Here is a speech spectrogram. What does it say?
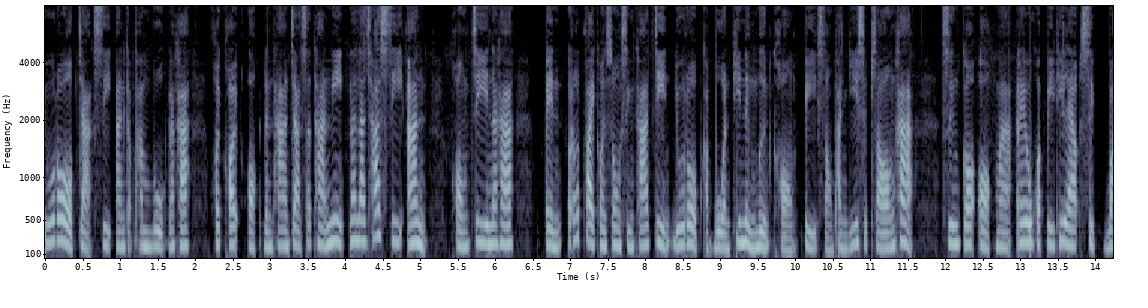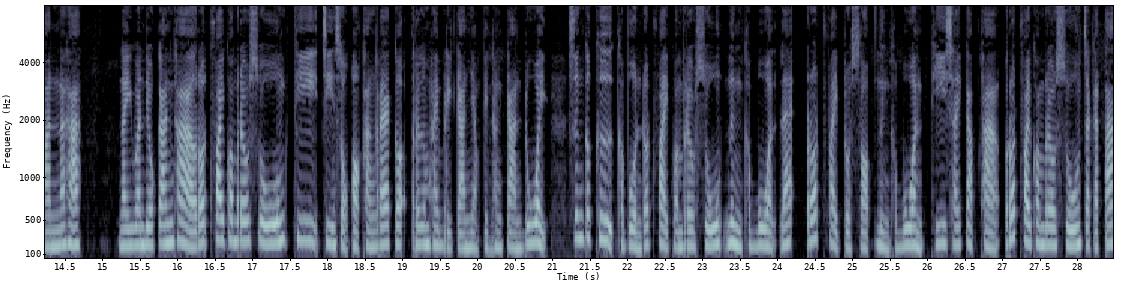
ยุโรปจากซีอันกับฮัมบูร์กนะคะ ค่อยๆ ออกเดินทางจากสถานีนานาชาติซีอันของจีนนะคะ เป็นรถไฟขนส่งสินค้าจีนยุโรปขบวนที่ 10,000 ของปี 2022 ค่ะ ซึ่งก็ออกมาเร็วกว่าปีที่แล้ว 10 วันนะคะ ในวันเดียวกันค่ะ รถไฟความเร็วสูงที่จีนส่งออกครั้งแรกก็เริ่มให้บริการอย่างเป็นทางการด้วย ซึ่งก็คือขบวนรถไฟความเร็วสูง 1 ขบวน และรถไฟตรวจสอบ 1 ขบวน ที่ใช้กับทางรถไฟความเร็วสูงจาการ์ตา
